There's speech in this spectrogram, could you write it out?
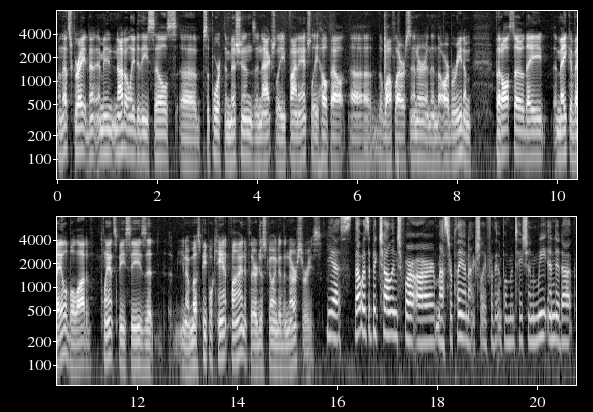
Well, that's great. I mean, not only do these sales uh, support the missions and actually financially help out uh, the Wildflower Center and then the Arboretum, but also they make available a lot of plant species that you know most people can't find if they're just going to the nurseries. Yes, that was a big challenge for our master plan actually for the implementation. We ended up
